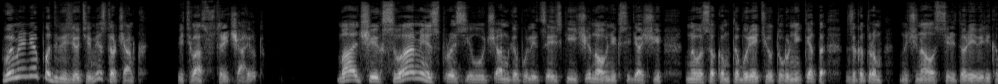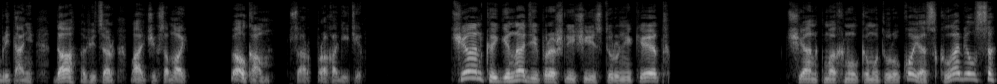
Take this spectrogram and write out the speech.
Вы меня подвезете, мистер Чанг? Ведь вас встречают. — Мальчик с вами? — спросил у Чанга полицейский чиновник, сидящий на высоком табурете у турникета, за которым начиналась территория Великобритании. — Да, офицер, мальчик со мной. — Welcome, сэр, проходите. Чанг и Геннадий прошли через турникет. Чанг махнул кому-то рукой, осклабился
